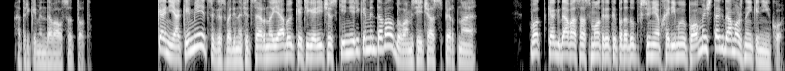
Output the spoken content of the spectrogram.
— отрекомендовался тот. «Коньяк имеется, господин офицер, но я бы категорически не рекомендовал бы вам сейчас спиртное. Вот когда вас осмотрят и подадут всю необходимую помощь, тогда можно и коньяку.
